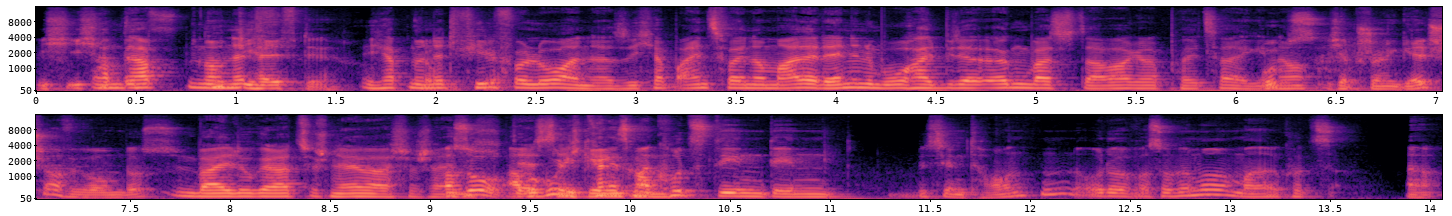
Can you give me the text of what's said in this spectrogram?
Ich, ich habe hab noch gut die nicht- Hälfte. Ich habe noch nicht ich, viel ja. verloren. Also ich habe ein, zwei normale Rennen, wo halt wieder irgendwas, da war gerade Polizei, genau. Ups, ich habe schon eine Geldstrafe, warum das? Weil du gerade zu schnell warst wahrscheinlich. Achso, aber gut, ich kann jetzt mal kurz den, den bisschen taunten oder was auch immer, mal kurz. Ja.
